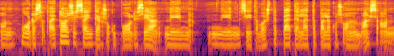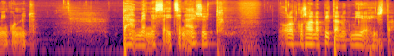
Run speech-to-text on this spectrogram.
on muodossa tai toisessa intersukupuolisia, niin, niin siitä voi sitten päätellä, että paljonko Suomen maassa on niin kuin nyt tähän mennessä itsenäisyyttä. Oletko aina pitänyt miehistä?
